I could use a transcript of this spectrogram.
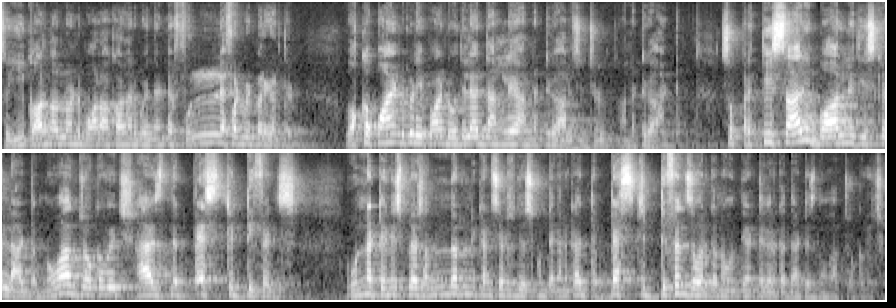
సో ఈ కార్నర్లో ఉండి బాల్ ఆ కార్నర్ పోయిందంటే ఫుల్ ఎఫర్ట్ పెట్టి పరిగెడతాడు. ఒక్క పాయింట్ కూడా ఈ పాయింట్ వదిలేద్దాంలే అన్నట్టుగా ఆలోచించడు అన్నట్టుగా ఆడటం సో ప్రతిసారి బాల్ని తీసుకెళ్ళి ఆడటం నోవాక్ జోకోవిచ్ హ్యాస్ ద బెస్ట్ డిఫెన్స్ ఉన్న టెన్నిస్ ప్లేయర్స్ అందరిని కన్సిడర్ చేసుకుంటే కనుక ద బెస్ట్ డిఫెన్స్ ఎవరికైనా ఉంది అంటే కనుక దట్ ఈస్ నోవాక్ జోకోవిచ్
